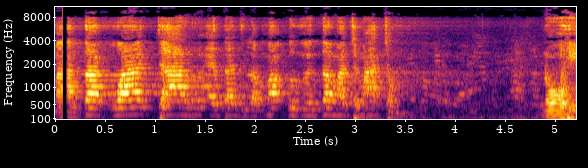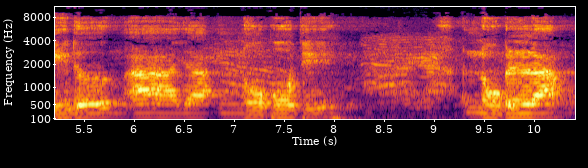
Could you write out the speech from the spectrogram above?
Mantak wajar. Eta jelema beungeunna macem-macem. Nu hideung aya nu putih nu belang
